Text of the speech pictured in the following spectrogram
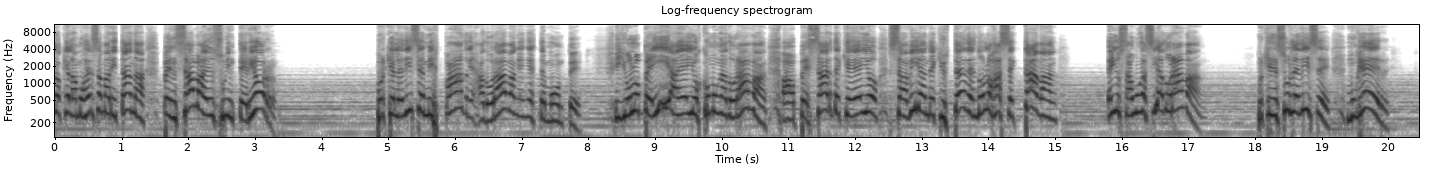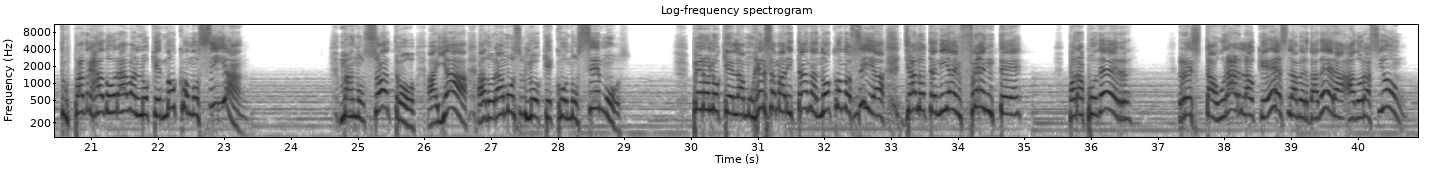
lo que la mujer samaritana pensaba en su interior. Porque le dice, mis padres adoraban en este monte. Y yo los veía a ellos como adoraban, a pesar de que ellos sabían de que ustedes no los aceptaban, ellos aún así adoraban. Porque Jesús le dice, mujer, tus padres adoraban lo que no conocían. Mas nosotros allá adoramos lo que conocemos. Pero lo que la mujer samaritana no conocía, ya lo tenía enfrente para poder restaurar lo que es la verdadera adoración.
